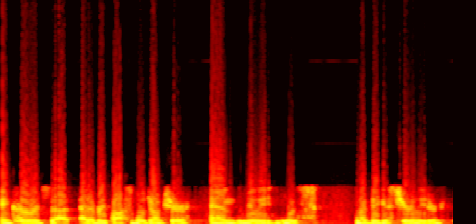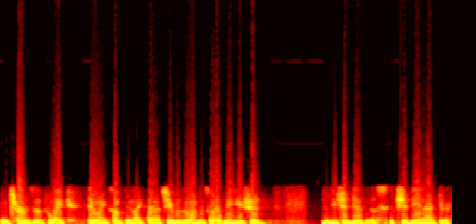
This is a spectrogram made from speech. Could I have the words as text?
encouraged that at every possible juncture, and really was my biggest cheerleader in terms of like doing something like that. She was the one who told me you should you should do this. You should be an actor.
